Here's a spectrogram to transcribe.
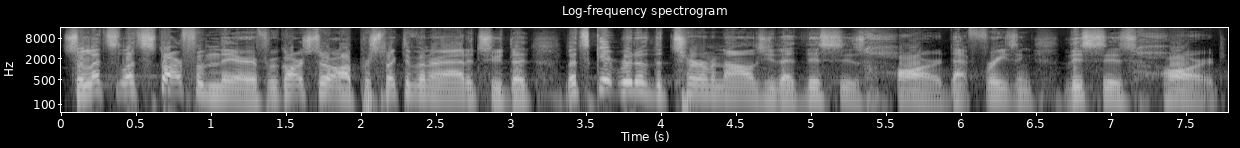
So let's, let's start from there. If regards to our perspective and our attitude, that let's get rid of the terminology that this is hard, that phrasing, this is hard.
